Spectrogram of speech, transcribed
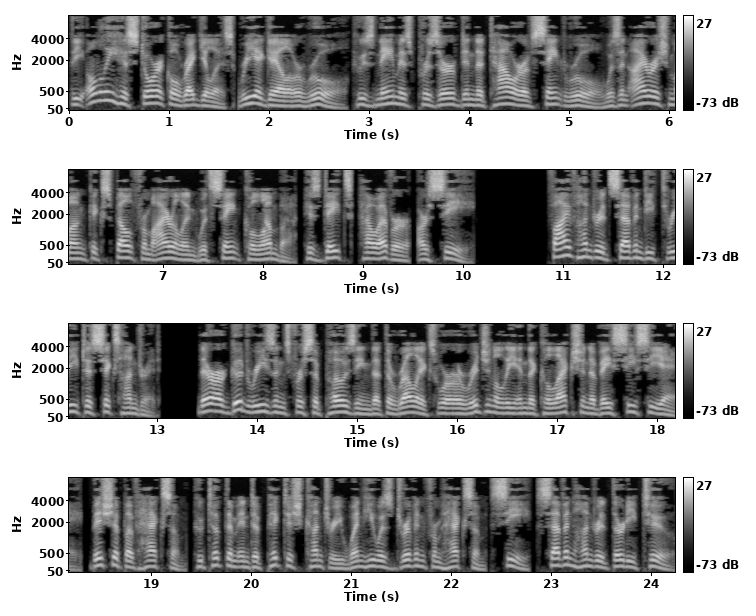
The only historical Regulus or Rule whose name is preserved in the Tower of St. Rule was an Irish monk expelled from Ireland with St. Columba. His dates, however, are c. 573–600. There are good reasons for supposing that the relics were originally in the collection of Acca, Bishop of Hexham, who took them into Pictish country when he was driven from Hexham c. 732,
